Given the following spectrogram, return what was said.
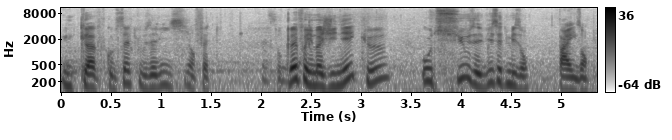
une cave, comme celle que vous avez ici, en fait. Donc là, il faut imaginer que au-dessus, vous aviez cette maison, par exemple.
